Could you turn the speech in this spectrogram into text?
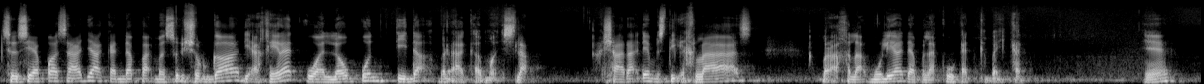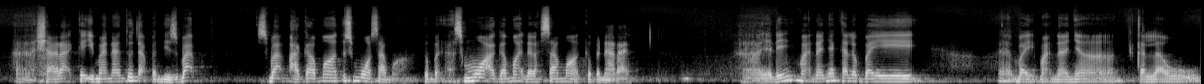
Sesiapa sahaja akan dapat masuk syurga di akhirat walaupun tidak beragama Islam. Syarat dia mesti ikhlas, berakhlak mulia dan melakukan kebaikan. Ya. Ha, syarat keimanan tu tak penting sebab sebab agama tu semua sama. Semua agama adalah sama kebenaran. Ha, jadi maknanya kalau baik eh, baik maknanya kalau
